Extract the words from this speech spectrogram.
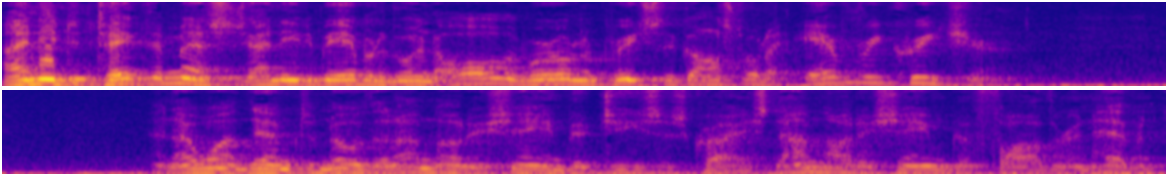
I need to take the message. I need to be able to go into all the world and preach the gospel to every creature. And I want them to know that I'm not ashamed of Jesus Christ. I'm not ashamed of Father in heaven.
